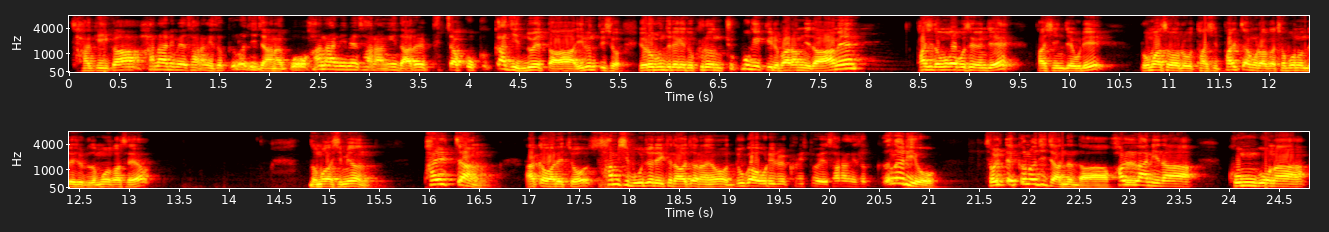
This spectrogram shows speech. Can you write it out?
자기가 하나님의 사랑에서 끊어지지 않았고 하나님의 사랑이 나를 붙잡고 끝까지 인도했다 이런 뜻이요. 여러분들에게도 그런 축복이 있기를 바랍니다. 아멘. 다시 넘어가 보세요. 이제 다시 이제 우리 로마서로 다시 8장으로 아까 접어놓은 대로 넘어가세요. 넘어가시면 8장 아까 말했죠. 35절에 이렇게 나오잖아요. 누가 우리를 그리스도의 사랑에서 끊으리요. 절대 끊어지지 않는다. 환란이나 공고나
